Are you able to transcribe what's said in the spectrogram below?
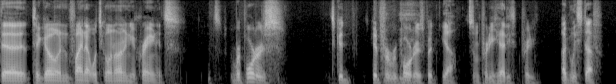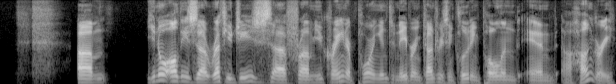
the, to go and find out what's going on in Ukraine. It's it's reporters it's good good for reporters, but yeah, some pretty heady, pretty ugly stuff. Um, you know, all these uh, refugees uh, from Ukraine are pouring into neighboring countries, including Poland and uh, Hungary.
